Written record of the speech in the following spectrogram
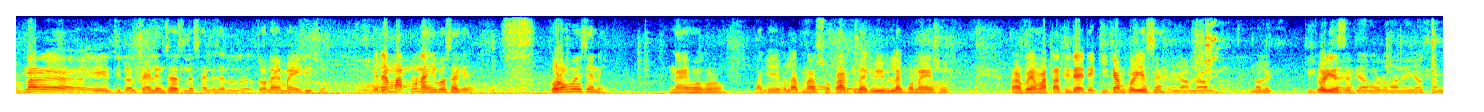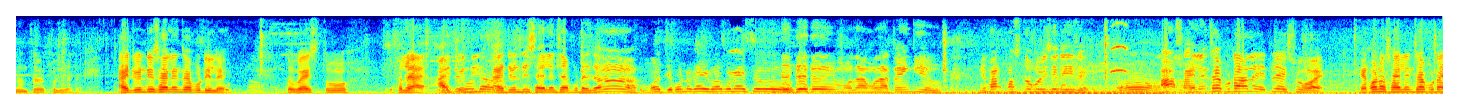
আপোনাৰ এই যিডাল চাইলেঞ্চাৰ আছিলে চাইলেঞ্চাৰডাল জ্বলাই মাৰি দিছোঁ। এতিয়া মাতটো নাহিব চাগে। গৰম হৈ আছে নি? নাই হোৱা গৰম। বাকী এইফালে আপোনাৰ চকাৰ কিবা কিবিবিলাক বনাই আছোঁ। তাৰপৰা আমাৰ তাঁতিদা এতিয়া কি কাম কৰি আছে? ৰাম ৰাম মালিক। কি কৰি আছে? এতিয়া বৰ্তমান এয়া চাইলেঞ্চাৰ খুলি আছে। আই টুৱেণ্টি চাইলেঞ্চাৰ ফুটিলে তো গাইজ তো এইফালে I twenty I twenty challenger অঁ। মই জীৱনৰ গাড়ী মই বনাইছো। মজা মজা থেংক ইউ ইমান কষ্ট কৰিছে দেখিছে। আৰু চাইলেঞ্চাৰ ফুটা হ'লে এইটোৱে ইছ্যু হয়। এখনও চাইলেঞ্চাৰ ফুটা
